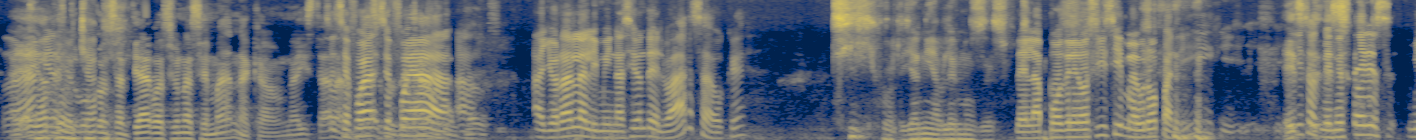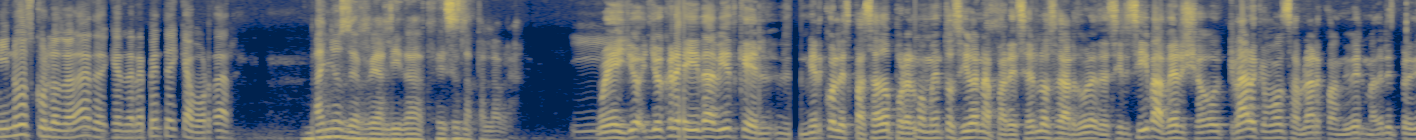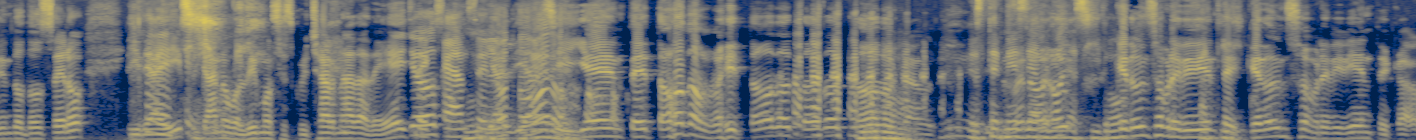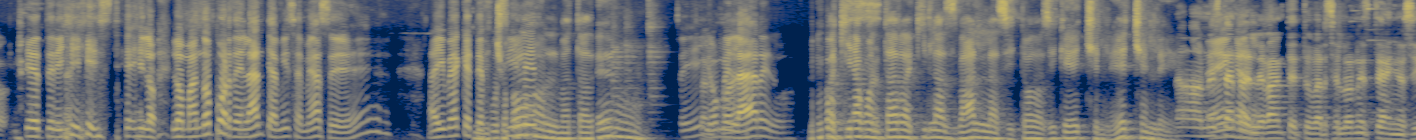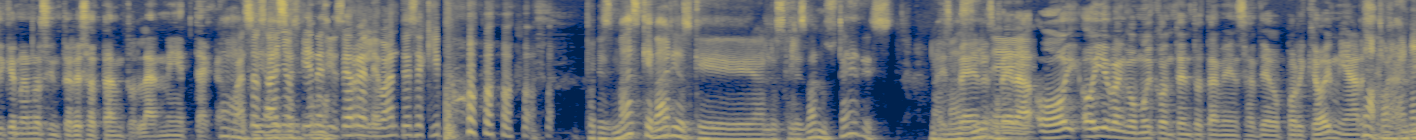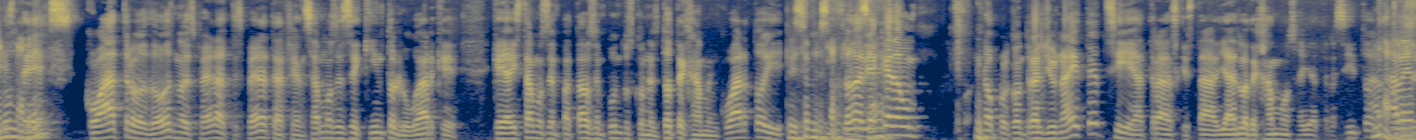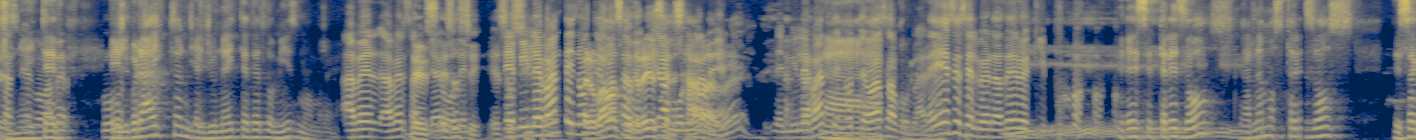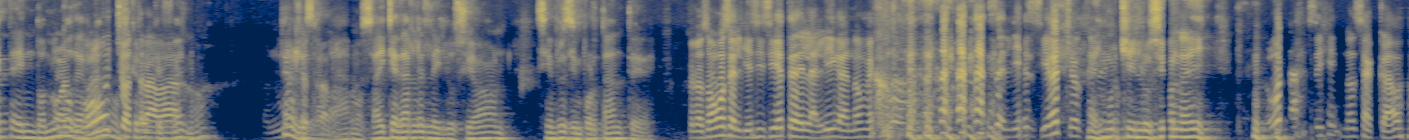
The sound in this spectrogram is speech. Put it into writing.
Ah, estuvo con Santiago hace una semana, cabrón. Ahí estaba. se fue, se fue a, a, llorar la eliminación del Barça, ¿o qué? Sí, joder, ya ni hablemos de eso. De la poderosísima Europa League. Y, esos menesteres minúsculos, ¿verdad? que de repente hay que abordar. Baños de realidad, esa es la palabra. Güey, yo, yo creí, David, que el miércoles pasado por algún momento se iban a aparecer los Arduras, decir, sí va a haber show, claro que vamos a hablar cuando iba el Madrid perdiendo 2-0 y de ahí pues, ya no volvimos a escuchar nada de ellos. Se canceló y al siguiente, todo, güey, todo, todo, todo, cabrón. Este mes de abril ha sido... Quedó un sobreviviente, quedó un sobreviviente, cabrón. Qué triste, y lo, lo mandó por delante, a mí se me hace, ¿eh? Ahí vea que te me fusilen. al matadero. Sí, yo me largo. Vengo aquí a aguantar aquí las balas y todo, así que échenle, échenle. No, no es tan relevante tu Barcelona este año, así que no nos interesa tanto, la neta. Ah, ¿Cuántos años tienes sin ser relevante ese equipo? pues más que varios que a los que les van ustedes. Espera, espera. Hoy, hoy yo vengo muy contento también, Santiago, porque hoy mi Arsenal. No, por ganar una vez. 4-2, no, espérate, espérate, afianzamos ese quinto lugar que, que ahí estamos empatados en puntos con el Tottenham en cuarto y, todavía queda un... No, por contra el United, sí, atrás, que está, ya lo dejamos ahí atrásito. a, ver, el Brighton y el United es lo mismo, hombre. A ver, a ver, Santiago, eso sí, eso de, mi levante no te vas a, venir a burlar, ¿eh? De mi levante no te vas a burlar. Ese es el verdadero equipo. Ese 3-2, ganamos 3-2, exacto, en domingo de Ramos, creo que fue, ¿no? Pero les ganamos, hay que darles la ilusión, siempre es importante. Pero somos el 17 de la liga, no mejor. es el 18. Hay mucha ilusión ahí. sí, no se acaba.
